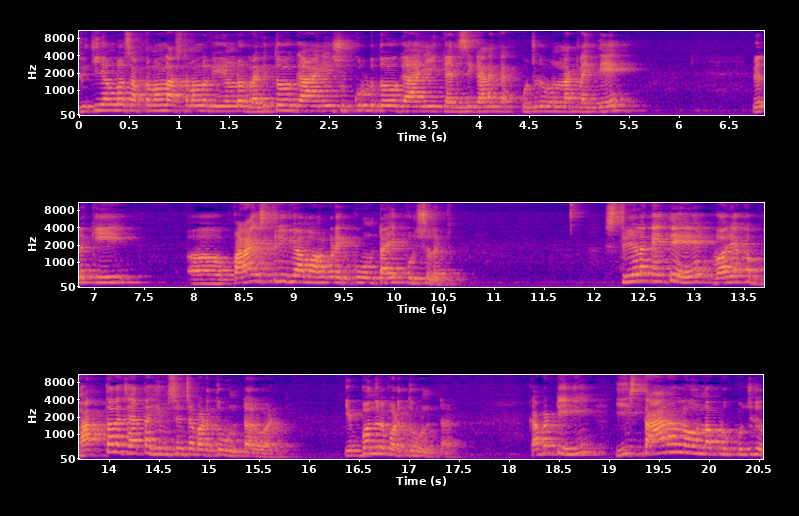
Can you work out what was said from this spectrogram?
ద్వితీయంలో సప్తమంలో అష్టమంలో వ్యయంలో రవితో కానీ శుక్రుడితో కానీ కలిసి కనుక కుజుడు ఉన్నట్లయితే వీళ్ళకి పరాయి స్త్రీ వ్యామోహాలు కూడా ఎక్కువ ఉంటాయి పురుషులకి. స్త్రీలకైతే వారి యొక్క భర్తల చేత హింసించబడుతూ ఉంటారు వాళ్ళు. ఇబ్బందులు పడుతూ ఉంటారు. కాబట్టి ఈ స్థానంలో ఉన్నప్పుడు కుజుడు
